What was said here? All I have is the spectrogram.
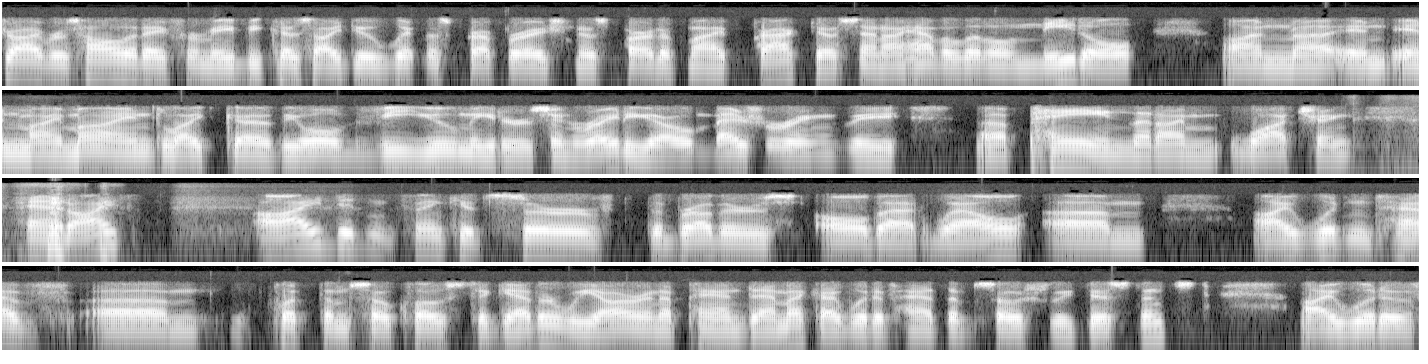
driver's holiday for me because I do witness preparation as part of my practice, and I have a little needle on uh, in in my mind, like uh, the old VU meters in radio, measuring the uh, pain that I'm watching, and I. I didn't think it served the brothers all that well. Um, I wouldn't have um, put them so close together. We are in a pandemic. I would have had them socially distanced. I would have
